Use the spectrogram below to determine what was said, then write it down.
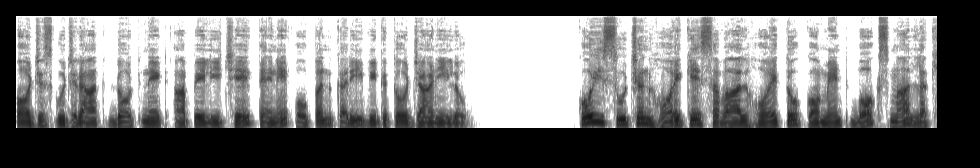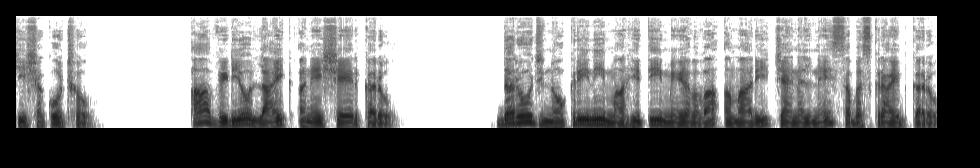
Ojas Gujarat dot net આપેલી છે, તેને ઓપન કરી વિગતો જાણી લો. કોઈ સૂચન હોય કે સવાલ હોય તો કોમેન્ટ બોક્સમાં લખી શકો છો. આ વિડિયો લાઇક અને શેર કરો. દરરોજ નોકરીની માહિતી મેળવવા અમારી ચેનલને સબસ્ક્રાઇબ કરો.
